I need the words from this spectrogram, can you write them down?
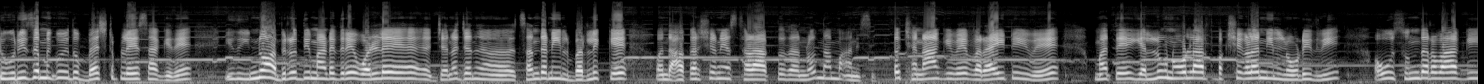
ಟೂರಿಸಮಿಗೂ ಇದು ಬೆಸ್ಟ್ ಪ್ಲೇಸ್ ಆಗಿದೆ. ಇದು ಇನ್ನೂ ಅಭಿವೃದ್ಧಿ ಮಾಡಿದರೆ ಒಳ್ಳೆಯ ಜನ ಜನ ಸಂದಣಿ ಇಲ್ಲಿ ಬರಲಿಕ್ಕೆ ಒಂದು ಆಕರ್ಷಣೀಯ ಸ್ಥಳ ಆಗ್ತದೆ ಅನ್ನೋದು ನಮ್ಮ ಅನಿಸಿಕೆ. ಚೆನ್ನಾಗಿವೆ ವೆರೈಟಿ ಇವೆ, ಮತ್ತು ಎಲ್ಲೂ ನೋಡ್ಲಾರ್ದ ಪಕ್ಷಿಗಳನ್ನು ಇಲ್ಲಿ ನೋಡಿದ್ವಿ. ಅವು ಸುಂದರವಾಗಿ,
